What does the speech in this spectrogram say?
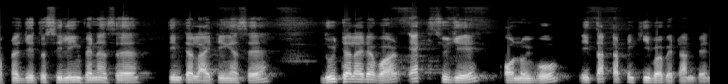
আপনার যেহেতু সিলিং ফ্যান আছে, তিনটা লাইটিং আছে, দুইটা লাইট আবার এক সুইচে অনইব এই তারটা আপনি কীভাবে টানবেন?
